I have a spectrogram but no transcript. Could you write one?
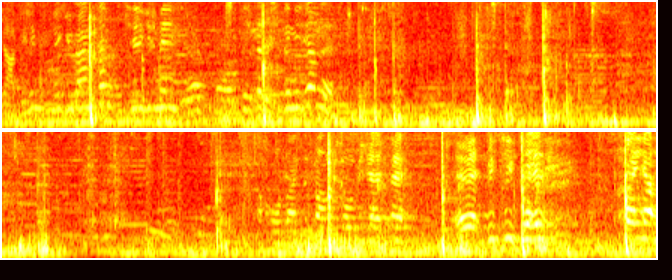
Ya bilimle güvensem içeri girmeyi çıkar dışı deneyeceğim de. Bir çift el. Manya.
